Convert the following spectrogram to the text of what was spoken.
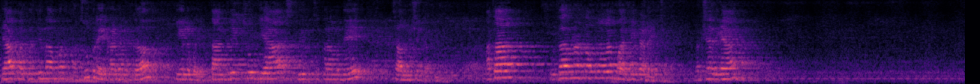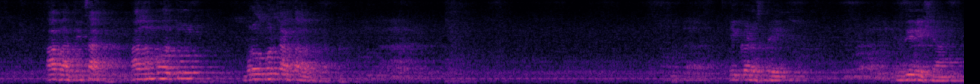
त्या पद्धतीनं आपण अचूक रेखाटन केलं पाहिजे. तांत्रिक चूक या स्थिर चित्रामध्ये चालू शकत नाही. आता उदाहरणार्थ आपल्याला बाजी काढायची लक्षात घ्या. हा बाजरीचा हा लंबवर्तुळ बरोबर काढता लागतो. एक कड असते. रेषा.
